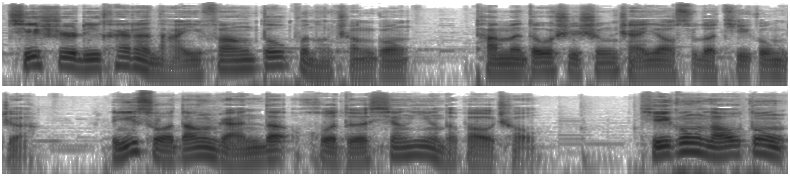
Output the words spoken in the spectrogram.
其实离开了哪一方都不能成功，他们都是生产要素的提供者，理所当然的获得相应的报酬，提供劳动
